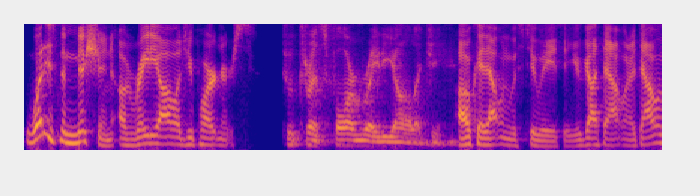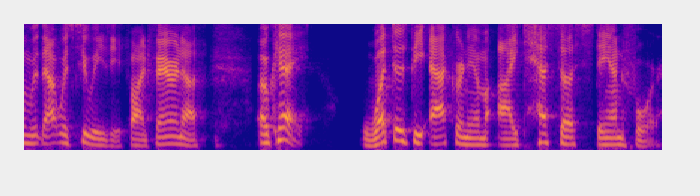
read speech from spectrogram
What is the mission of radiology partners? To transform radiology. Okay, that one was too easy. You got that one. That one that was too easy. Fine, fair enough. Okay, what does the acronym ITESA stand for?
